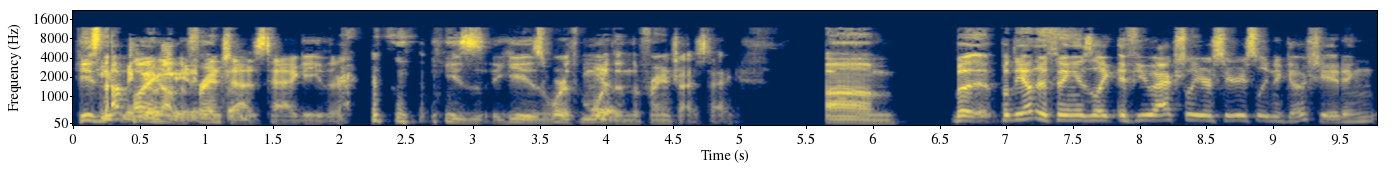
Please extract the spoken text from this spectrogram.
he's not playing on the franchise tag either. he's he's worth more yeah. than the franchise tag. Um, but but the other thing is like if you actually are seriously negotiating,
